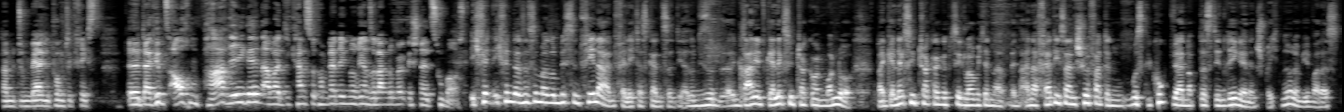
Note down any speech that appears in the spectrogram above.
damit du mehr Punkte kriegst. Äh, da gibt's auch ein paar Regeln, aber die kannst du komplett ignorieren, solange du möglichst schnell zubaust. Ich finde, ich finde, das ist immer so ein bisschen fehleranfällig, das Ganze. Also diese, äh, gerade jetzt Galaxy Trucker und Mondo. Bei Galaxy Trucker gibt's hier, glaube ich, dann, wenn einer fertig sein Schiff hat, dann muss geguckt werden, ob das den Regeln entspricht, ne? Oder wie war das?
